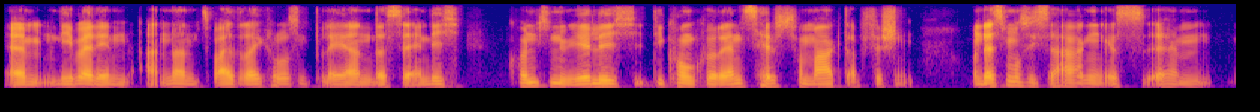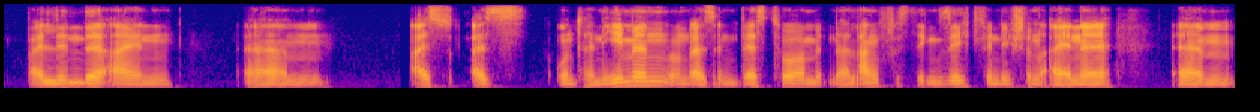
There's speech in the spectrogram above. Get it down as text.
ähm, neben den anderen zwei, drei großen Playern, dass sie endlich kontinuierlich die Konkurrenz selbst vom Markt abfischen. Und das muss ich sagen, ist ähm, bei Linde ein ähm, als, als Unternehmen und als Investor mit einer langfristigen Sicht finde ich schon eine, ähm,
